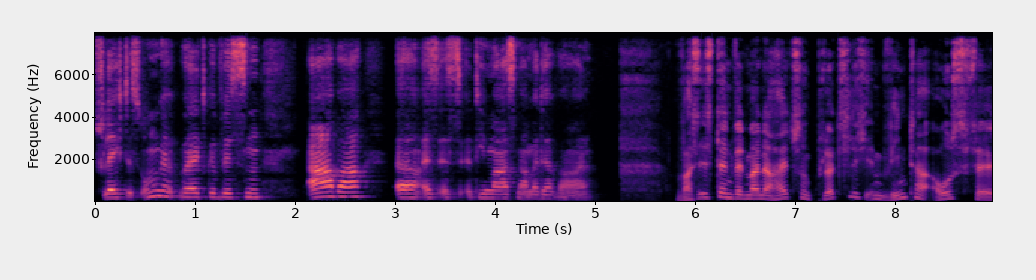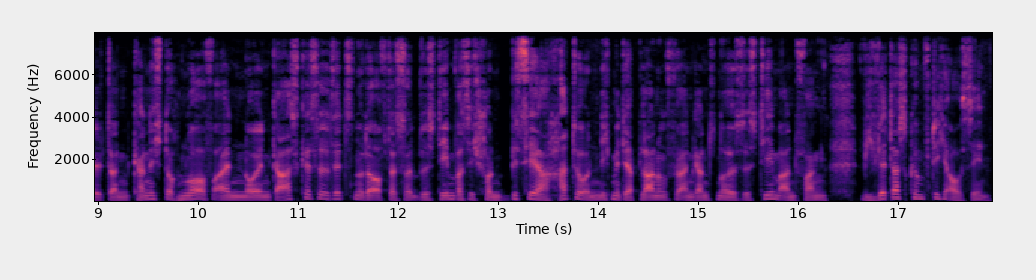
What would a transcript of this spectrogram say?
schlechtes Umweltgewissen, aber äh, es ist die Maßnahme der Wahl. Was ist denn, wenn meine Heizung plötzlich im Winter ausfällt? Dann kann ich doch nur auf einen neuen Gaskessel setzen oder auf das System, was ich schon bisher hatte und nicht mit der Planung für ein ganz neues System anfangen. Wie wird das künftig aussehen?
